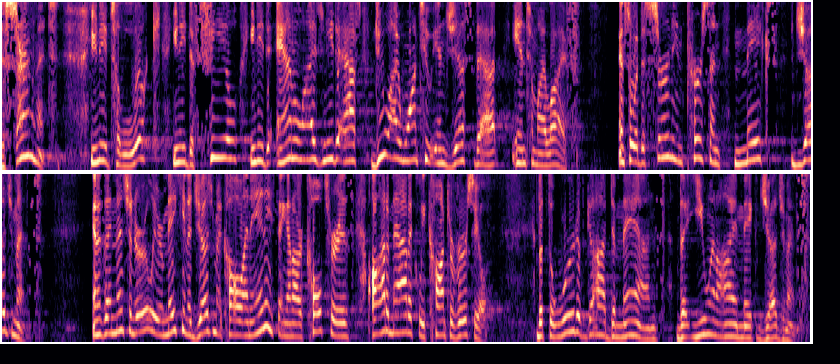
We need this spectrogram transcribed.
discernment. You need to look, you need to feel, you need to analyze, you need to ask, do I want to ingest that into my life? And so a discerning person makes judgments. And as I mentioned earlier, making a judgment call on anything in our culture is automatically controversial. But the Word of God demands that you and I make judgments.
